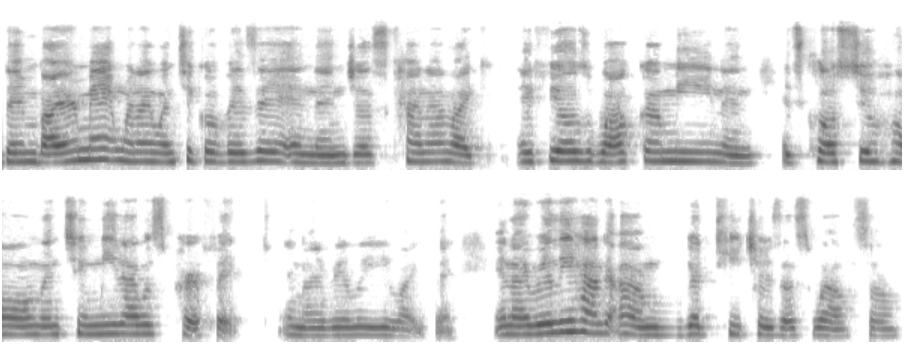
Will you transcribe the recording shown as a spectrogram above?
the environment when I went to go visit, and then just kind of like it feels welcoming and it's close to home, and to me that was perfect, and I really liked it. And I really had um, good teachers as well, so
